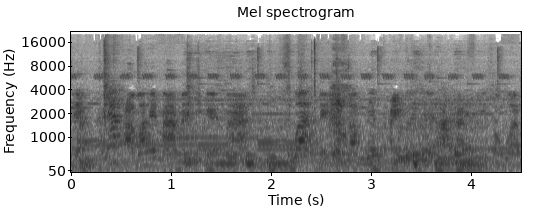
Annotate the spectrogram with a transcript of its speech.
เล่นตาอยู่เนี่ยถามว่าให้มาไหมที่แก่มากว่าแต่ยอมรับเงื่อนไขเลยเลยอาการที่สองวัน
